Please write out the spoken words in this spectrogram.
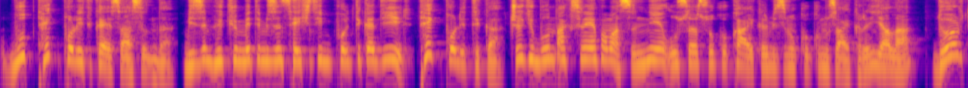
bu tek politika esasında. Bizim hükümetimizin seçtiği bir politika değil. Tek politika. Çünkü bunun aksine yapamazsın. Niye? Uluslararası hukuka aykırı, bizim hukukumuza aykırı. Yalan. 4.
